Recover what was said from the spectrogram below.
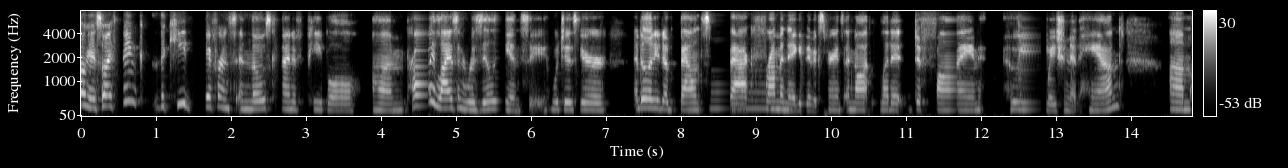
Okay, so I think the key difference in those kind of people um, probably lies in resiliency, which is your ability to bounce back from a negative experience and not let it define who you situation at hand. Um,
